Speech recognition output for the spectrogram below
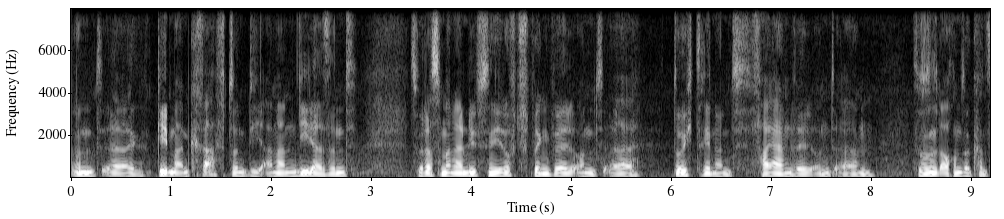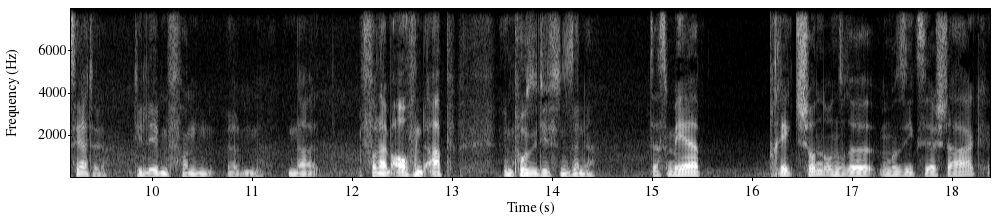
und äh, geben einem Kraft und die anderen Lieder sind so, dass man am liebsten in die Luft springen will und äh, durchdrehen und feiern will und ähm, so sind auch unsere Konzerte. Die leben von, ähm, einer, von einem Auf und Ab im positivsten Sinne. Das Meer prägt schon unsere Musik sehr stark,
